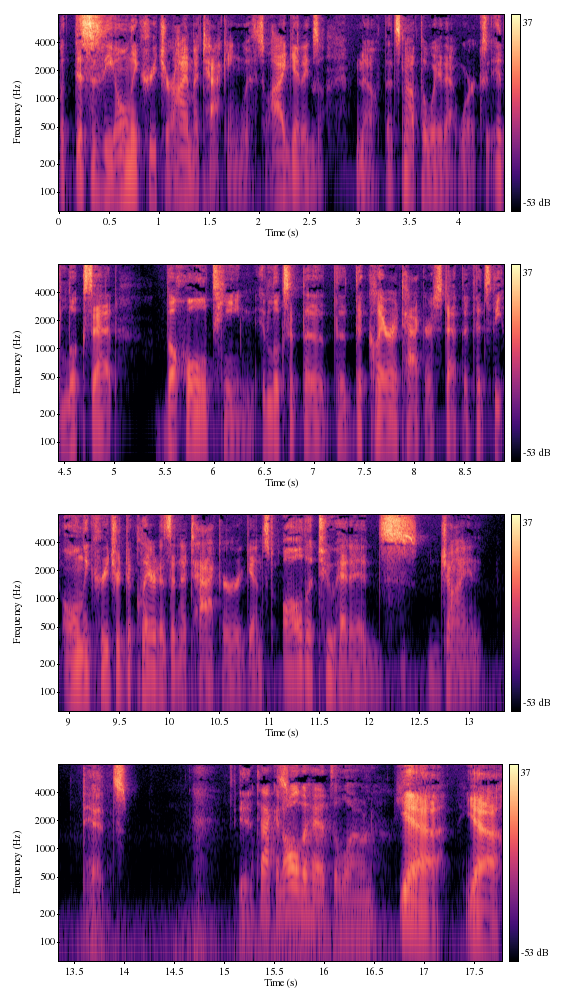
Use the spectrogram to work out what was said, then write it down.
but this is the only creature I'm attacking with, so I get exalted. no. That's not the way that works. It looks at the whole team. It looks at the the declare attacker step. If it's the only creature declared as an attacker against all the two headed giant heads, attacking all the heads alone. Yeah, yeah.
